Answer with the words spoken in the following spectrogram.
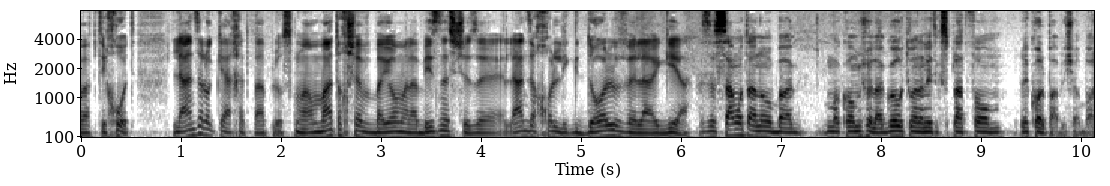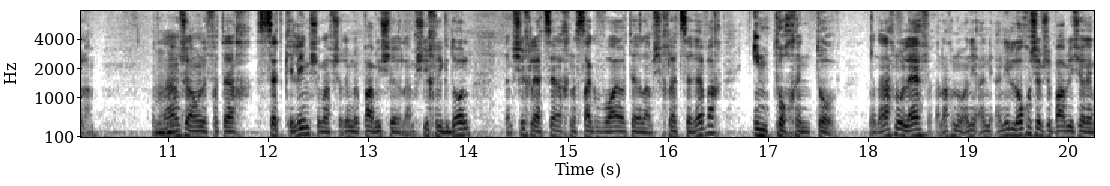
והפתיחות. לאן זה לוקח את פאפלוס? כלומר, מה אתה חושב ביום על הביזנס שזה, לאן זה יכול לגדול ולהגיע? זה שם אותנו במקום של ה-go to analytics platform לכל פאבלישר בעולם. הרעיון שלנו לפתח סט כלים שמאפשרים לפאבלישר להמשיך לגדול, להמשיך לייצר הכנסה גבוהה יותר, להמשיך לייצר רווח עם תוכן טוב. זאת אומרת, אנחנו להפך, אנחנו, אני, אני, אני לא חושב שפאבלישרים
